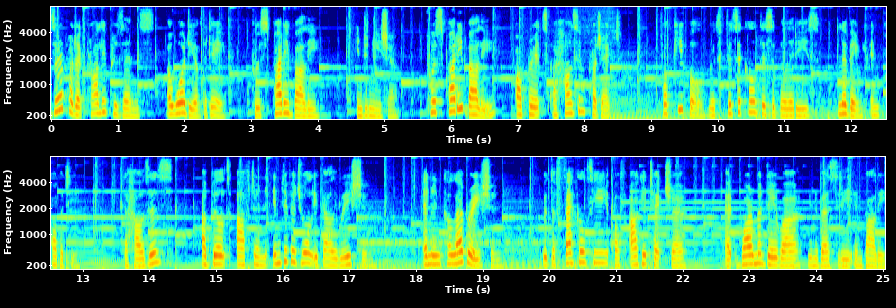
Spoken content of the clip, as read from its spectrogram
Zero Project proudly presents Awardee of the Day, Puspadi Bali, Indonesia. Puspadi Bali operates a housing project for people with physical disabilities living in poverty. The houses are built after an individual evaluation and in collaboration with the Faculty of Architecture at Warmadewa University in Bali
